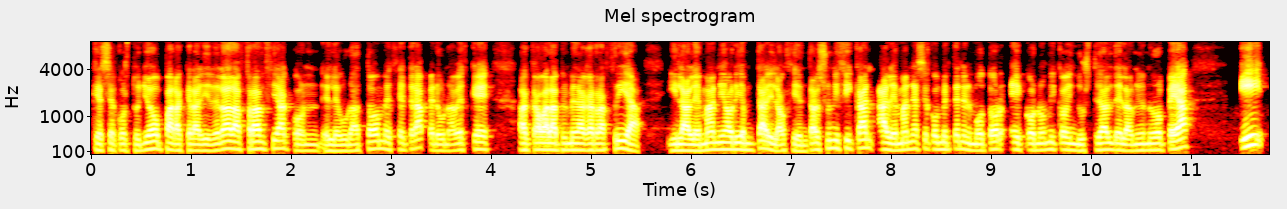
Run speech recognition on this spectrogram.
que se construyó para que la liderara Francia con el Euratom, etcétera, pero una vez que acaba la Primera Guerra Fría y la Alemania oriental y la occidental se unifican, Alemania se convierte en el motor económico e industrial de la Unión Europea y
